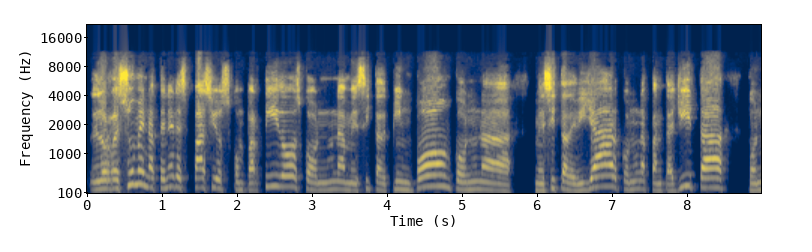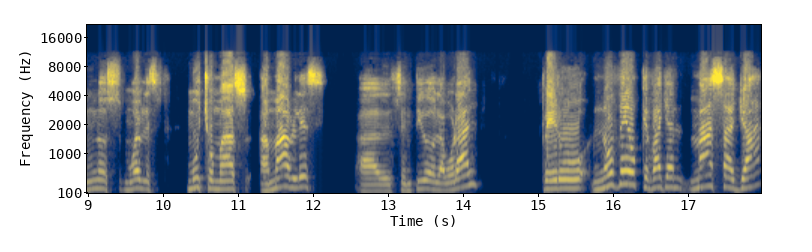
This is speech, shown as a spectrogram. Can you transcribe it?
lo resumen a tener espacios compartidos con una mesita de ping pong, con una mesita de billar, con una pantallita, con unos muebles mucho más amables al sentido laboral, pero no veo que vayan más allá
